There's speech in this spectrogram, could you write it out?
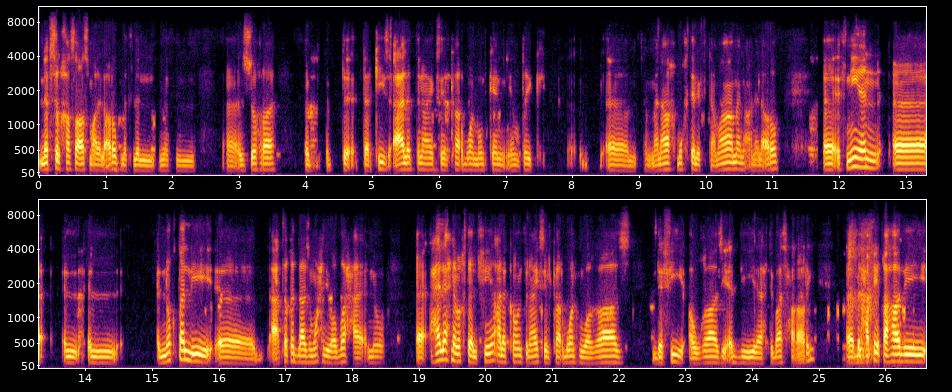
نفس الخصائص مال الأرض مثل مثل الزهرة. بتركيز أعلى ثاني الكربون ممكن ينطيك مناخ مختلف تماما عن الأرض. اثنين النقطة اللي أعتقد لازم واحد يوضحها إنه هل إحنا مختلفين على كون اكسيد الكربون هو غاز دفيء أو غاز يؤدي إلى احتباس حراري؟ بالحقيقة هذه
